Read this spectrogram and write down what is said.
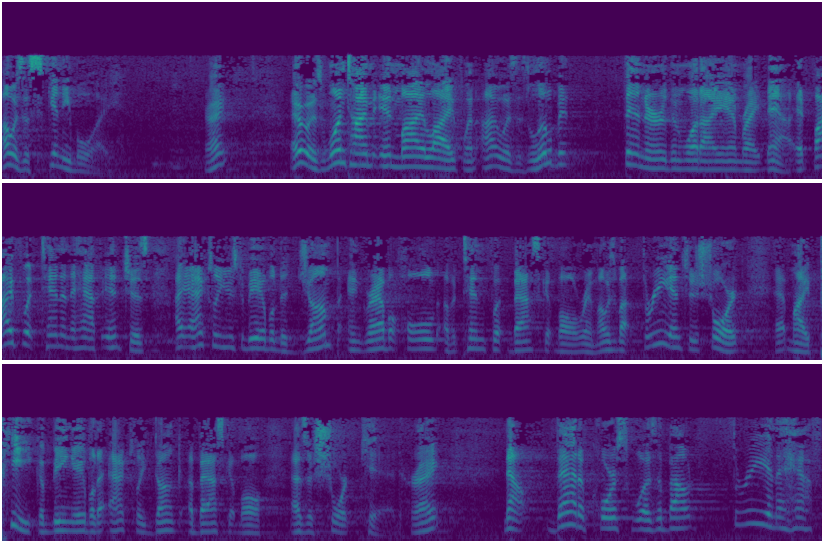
I was a skinny boy. Right? There was one time in my life when I was a little bit thinner than what I am right now. At five foot ten and a half inches, I actually used to be able to jump and grab a hold of a ten foot basketball rim. I was about three inches short at my peak of being able to actually dunk a basketball as a short kid, right? Now, that of course was about three and a half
